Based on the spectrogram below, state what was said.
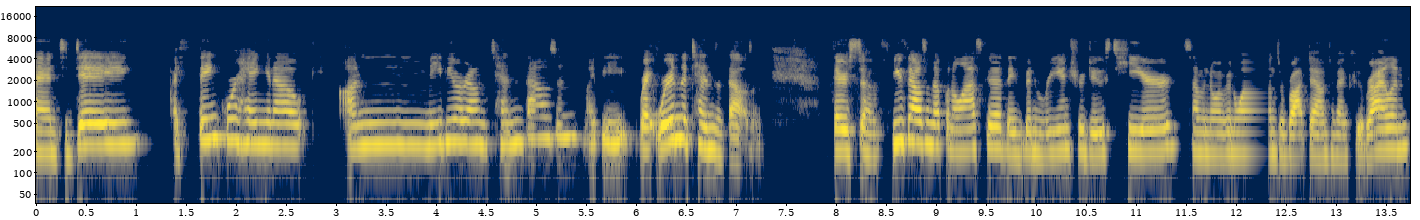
And today, I think we're hanging out on maybe around 10,000, might be right. We're in the tens of thousands. There's a few thousand up in Alaska. They've been reintroduced here. Some northern ones were brought down to Vancouver Island.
